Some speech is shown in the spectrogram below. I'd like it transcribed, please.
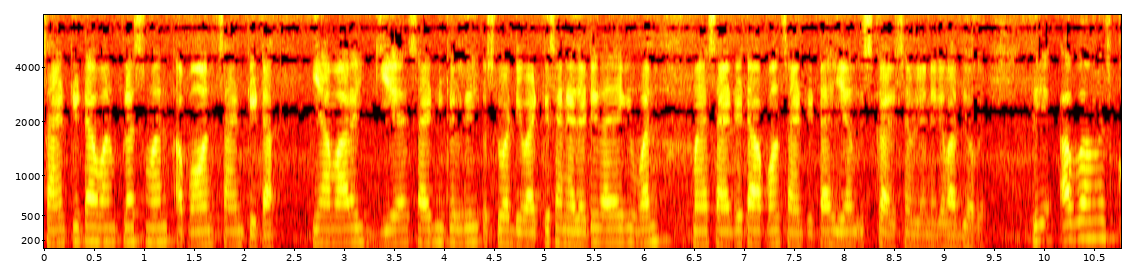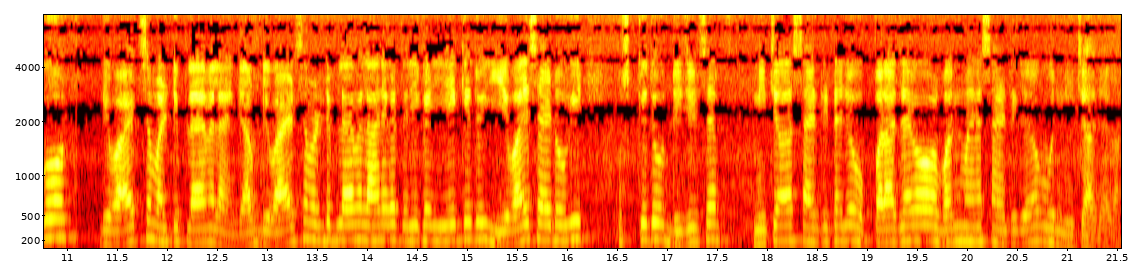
Sine theta one plus one upon sine theta ये हमारा ये साइड निकल गई। उसके बाद डिवाइड की साइन एज आ जाएगी। One minus sine theta upon sine theta ये हम इसका एल्शियम लेने के बाद ही हो गए। ठीक अब हम इसको डिवाइड से मल्टीप्लाई में लाएँगे। अब डिवाइड से मल्टीप्लाई में लाने का तरीका ये कि जो ये वाली साइड होगी, उसके जो डिजिट्स है, नीचे वाला साइन टीटा जो ऊपर आ जाएगा और वन माइनस साइन टीटा वो नीचे आ जाएगा।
